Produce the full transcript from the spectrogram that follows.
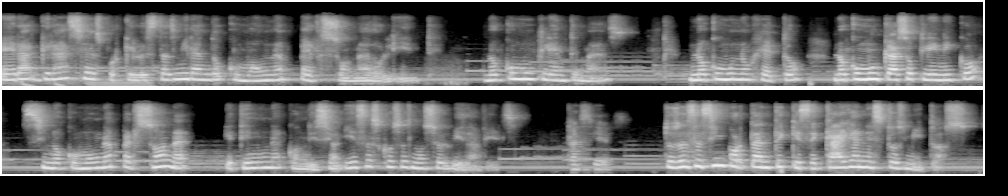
era gracias porque lo estás mirando como a una persona doliente, no como un cliente más, no como un objeto, no como un caso clínico, sino como una persona que tiene una condición. Y esas cosas no se olvidan, fíjense. Así es. Entonces es importante que se caigan estos mitos.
